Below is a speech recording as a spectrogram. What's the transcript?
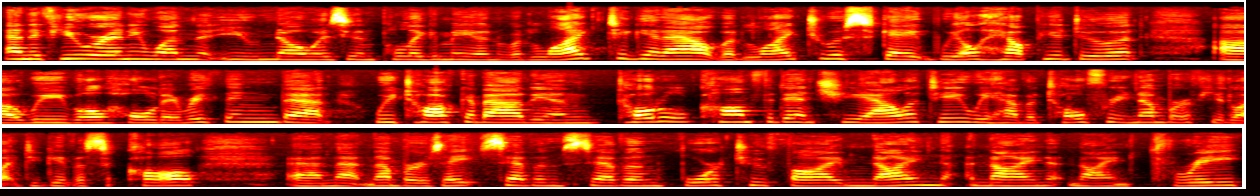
And if you or anyone that you know is in polygamy and would like to get out, would like to escape, we'll help you do it. Uh, we will hold everything that we talk about in total confidentiality. We have a toll free number if you'd like to give us a call, and that number is 877 425 9993.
